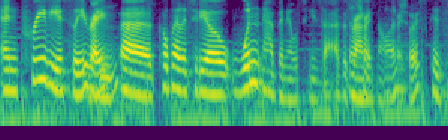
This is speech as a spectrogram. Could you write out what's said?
and previously, right, mm -hmm. uh, Copilot Studio wouldn't have been able to use that as a grounded right. knowledge right. source because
